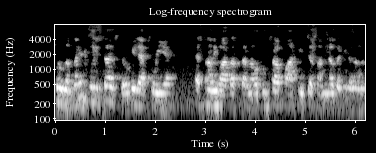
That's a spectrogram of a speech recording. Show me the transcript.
ਤੁਹਾਨੂੰ ਲੱਗਦਾ ਹੈ ਕਿ ਪੁਲਿਸ ਦਾ ਸਿਕਿਉਰਿਟੀ ਲੈਪਸ ਹੋਈ ਹੈ? ਇਸ ਤਰ੍ਹਾਂ ਦੀ ਵਾਰਦਾਤ ਕਰਨਾ ਔਰ ਦੂਸਰਾ ਪਾਰਕਿੰਗ ਚ ਆਸਾਨੀ ਨਾਲ ਗੱਡੀ ਲਗਾਉਣਾ?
